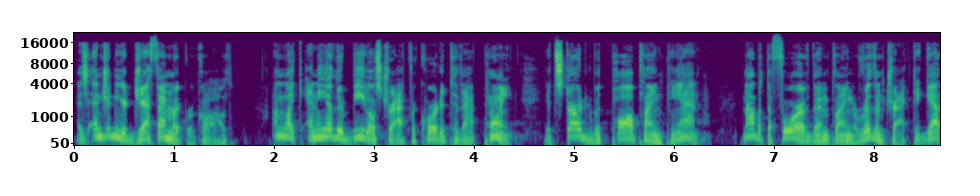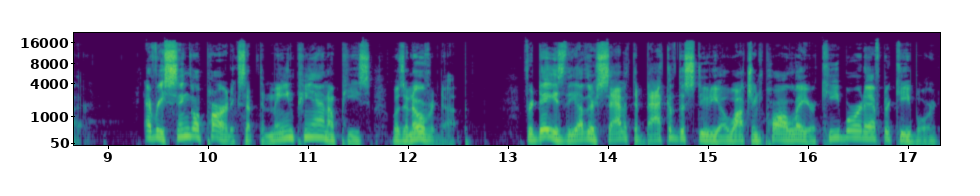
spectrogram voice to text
As engineer Geoff Emerick recalled, unlike any other Beatles track recorded to that point, it started with Paul playing piano, not with the four of them playing a rhythm track together. Every single part except the main piano piece was an overdub. For days, the others sat at the back of the studio watching Paul layer keyboard after keyboard,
